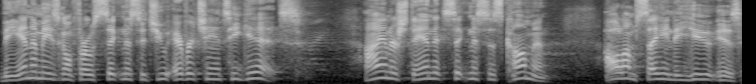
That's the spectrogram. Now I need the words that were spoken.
the enemy is going to throw sickness at you every chance he gets. I understand that sickness is coming. All I'm saying to you is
